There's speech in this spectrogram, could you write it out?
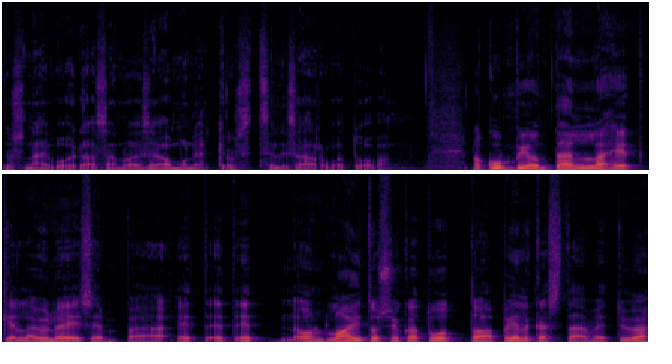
jos näin voidaan sanoa, ja se ammoniakki on sitten se lisäarvoa tuova. No kumpi on tällä hetkellä yleisempää, että et, et on laitos, joka tuottaa pelkästään vetyä,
